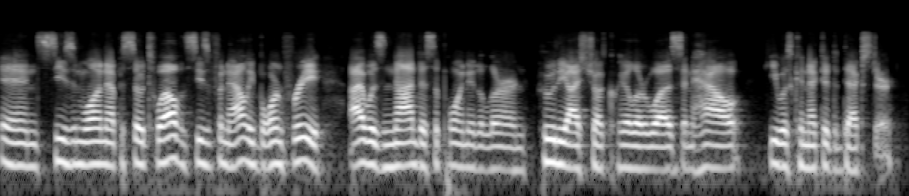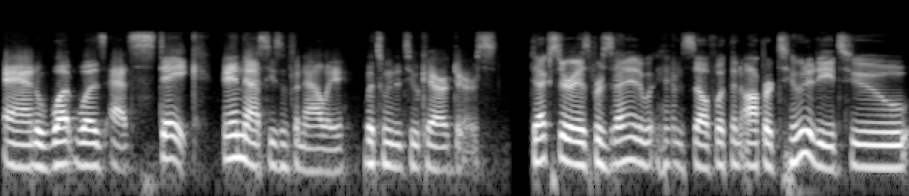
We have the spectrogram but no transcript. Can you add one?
in season one, episode 12, the season finale, Born Free, I was not disappointed to learn who the ice truck killer was and how he was connected to Dexter and what was at stake in that season finale between the two characters. Dexter is presented himself with an opportunity to,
